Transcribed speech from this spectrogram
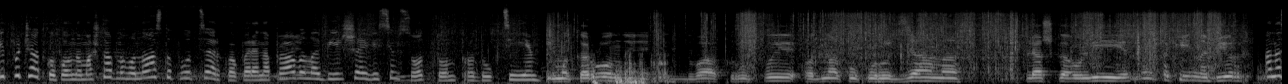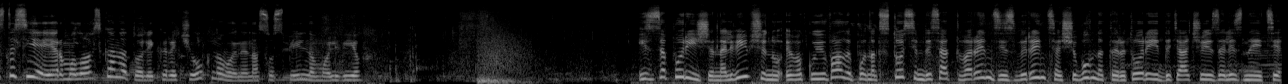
Від початку повномасштабного наступу церква перенаправила більше 800 тонн продукції. Макарони, два крупи, одна кукурудзяна, пляшка олії. Ну, такий набір Анастасія Ярмоловська, Анатолій Киричук. Новини на Суспільному. Львів. Із Запоріжжя на Львівщину евакуювали понад 170 тварин зі звіринця, що був на території дитячої залізниці.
